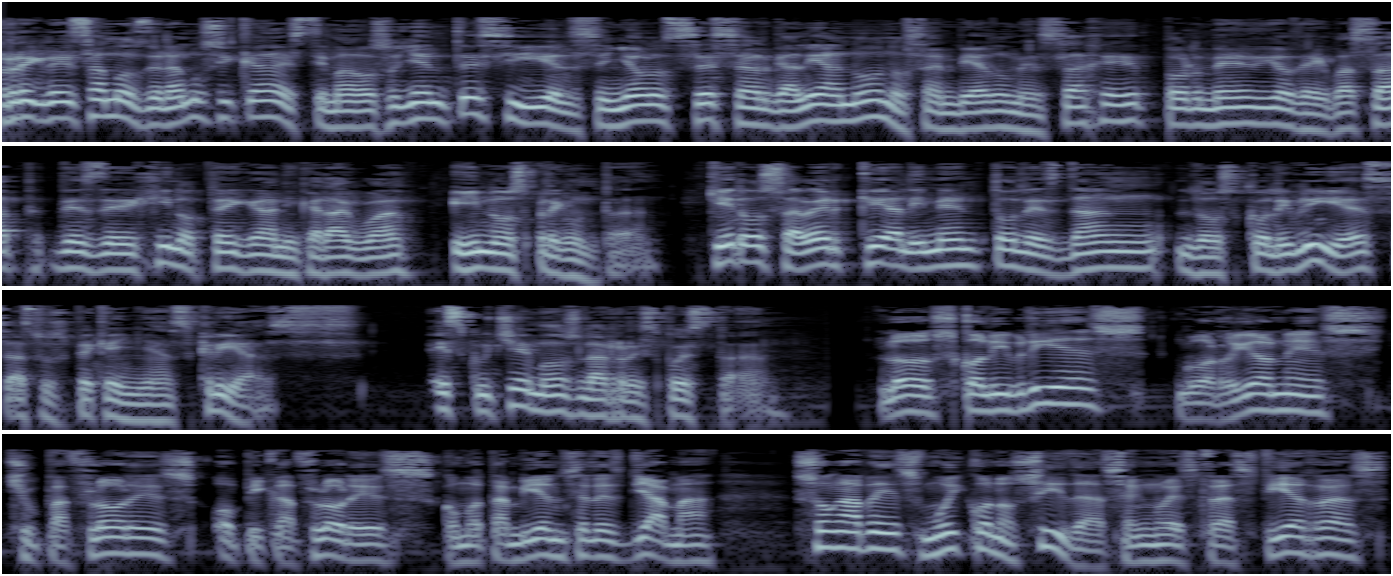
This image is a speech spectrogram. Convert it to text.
Regresamos de la música, estimados oyentes, y el señor César Galeano nos ha enviado un mensaje por medio de WhatsApp desde Jinotega, Nicaragua, y nos pregunta, quiero saber qué alimento les dan los colibríes a sus pequeñas crías. Escuchemos la respuesta. Los colibríes, gorriones, chupaflores o picaflores, como también se les llama, son aves muy conocidas en nuestras tierras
